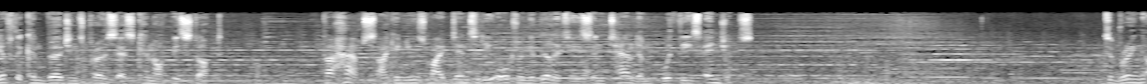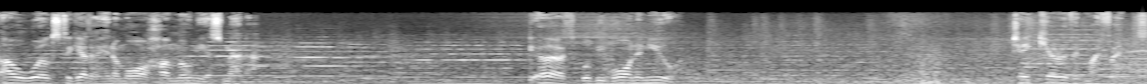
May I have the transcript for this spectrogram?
If the convergence process cannot be stopped, perhaps I can use my density-altering abilities in tandem with these engines. To bring our worlds together in a more harmonious manner. The Earth will be born anew. Take care of it, my friends.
